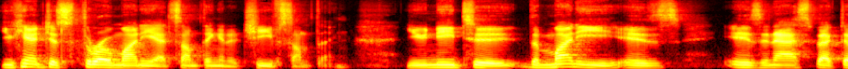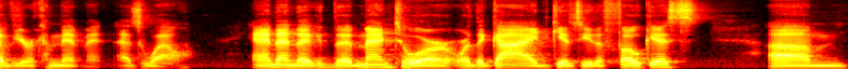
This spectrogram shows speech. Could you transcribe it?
You can't just throw money at something and achieve something. You need to the money is is an aspect of your commitment as well. And then the the mentor or the guide gives you the focus um,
